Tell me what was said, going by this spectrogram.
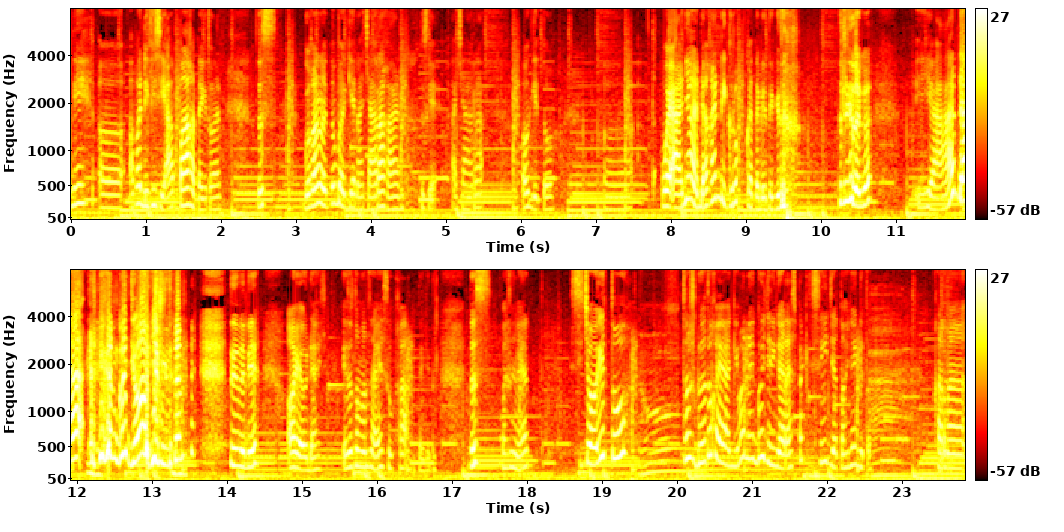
ini eh, apa divisi apa? Kata gitu kan. Terus gue kan waktu itu bagian acara kan. Terus kayak acara? Oh gitu. Eh, wa nya ada kan di grup? Kata dia tuh gitu. Terus kata gue iya ada. Kan gue join gitu kan. Terus kata dia oh ya udah itu teman saya suka. Kata gitu. Terus pas ngeliat si cowok itu terus gue tuh kayak gimana ya gue jadi nggak respect sih jatuhnya gitu. Karena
